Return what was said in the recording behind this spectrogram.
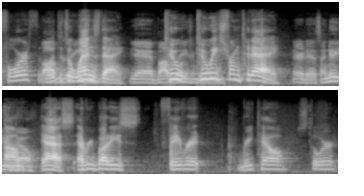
24th? Bob it's a Wednesday. Yeah, Bob Two, Green's two weeks from today. There it is. I knew you'd Um, know. Yes, everybody's favorite retail store,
